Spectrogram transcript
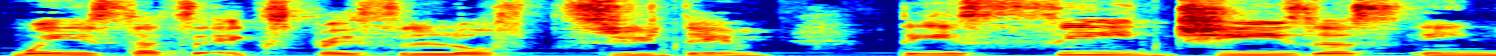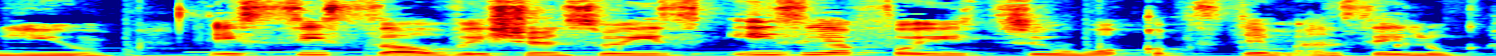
when you start to express love to them, they see Jesus in you. They see salvation. So it's easier for you to walk up to them and say, Look,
